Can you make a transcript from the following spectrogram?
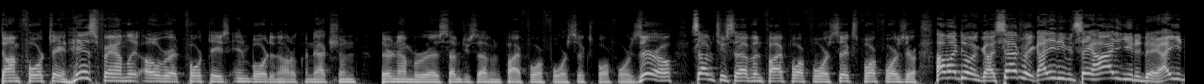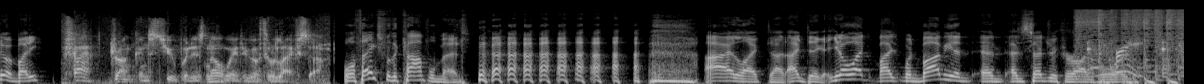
Don Forte and his family over at Forte's Inboard and Auto Connection. Their number is 727 544 6440. 727 544 6440. How am I doing, guys? Cedric, I didn't even say hi to you today. How you doing, buddy? Fat, drunk, and stupid is no way to go through life, son. Well, thanks for the compliment. I like that. I dig it. You know what? My, when Bobby and, and, and Cedric are on it's board. Free.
